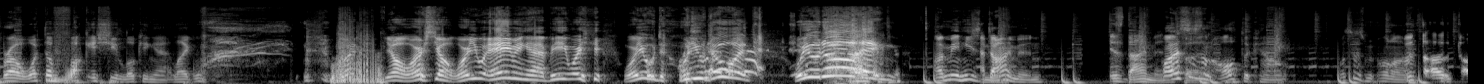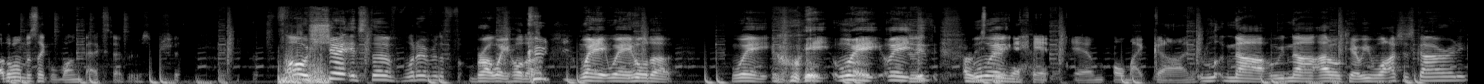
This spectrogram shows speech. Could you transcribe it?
Bro, what the mm-hmm. fuck is she looking at? Like, what? Yo, where's yo? Where are you aiming at, B? Where you? Where you? What are you doing? What are you doing? I mean, he's I mean- diamond. Is diamond. Oh, this but- is an alt account. What's his? Hold on. What's the, uh, the other one was like long backstabber or some shit. Oh shit! It's the whatever the f- bro. Wait, hold up. Wait, wait, hold up. Wait, wait, wait, wait. Dude, It's- Oh, he's wait. doing a hit, Jim. Oh my god. L- Nah, we nah. I don't care. We watched this guy already.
